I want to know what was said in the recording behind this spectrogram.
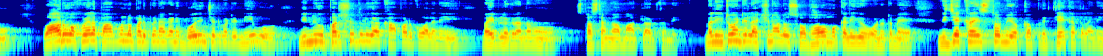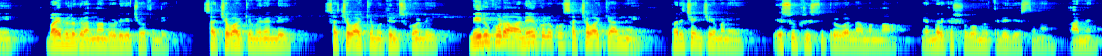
వారు ఒకవేళ పాపంలో పడిపోయినా కానీ బోధించేటువంటి నీవు నిన్ను పరిశుద్ధుడిగా కాపాడుకోవాలని బైబిల్ గ్రంథము స్పష్టంగా మాట్లాడుతుంది. మళ్ళీ ఇటువంటి లక్షణాలు స్వభావము కలిగి ఉండటమే నిజ క్రైస్తవం యొక్క ప్రత్యేకతలని బైబిల్ గ్రంథం రోడిగా చెబుతుంది. సత్యవాక్యం వినండి సత్యవాక్యము తెలుసుకోండి. మీరు కూడా అనేకులకు సత్యవాక్యాలని పరిచయం చేయమని యేసుక్రీస్తు ప్రవర్ణామన్న ఎందరికీ శుభములు తెలియజేస్తున్నాను. ఆమె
